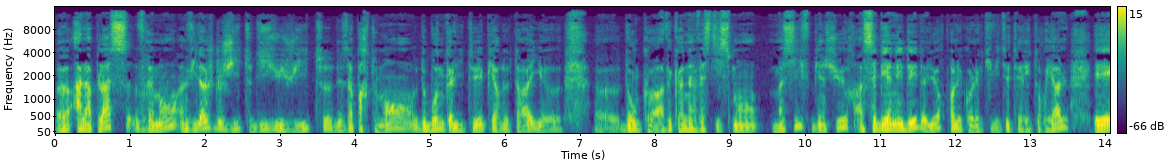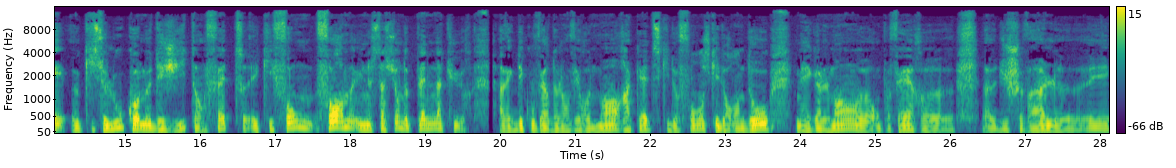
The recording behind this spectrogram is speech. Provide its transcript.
euh, à la place vraiment un village de gîtes, 18 gîtes, des appartements de bonne qualité, pierre de taille, euh, euh donc avec un investissement massif, bien sûr, assez bien aidé d'ailleurs par les collectivités territoriales, et euh, qui se louent comme des gîtes en fait, et qui forment une station de pleine nature, avec découverte de l'environnement, raquettes, ski de fond, ski de rando, mais également euh, on peut faire euh, du cheval, et,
